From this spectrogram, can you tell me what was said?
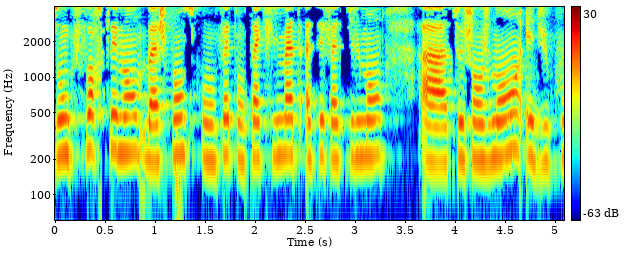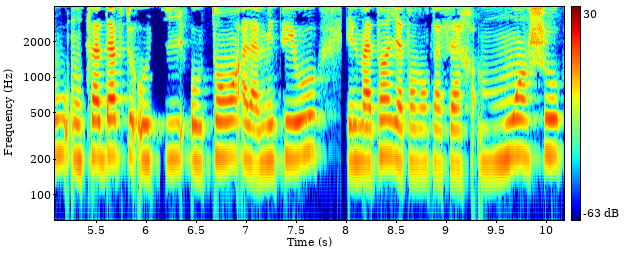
Donc forcément, bah, je pense qu'en fait, on s'acclimate assez facilement à ce changement et du coup, on s'adapte aussi au temps, à la météo. Et le matin, il y a tendance à faire moins chaud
